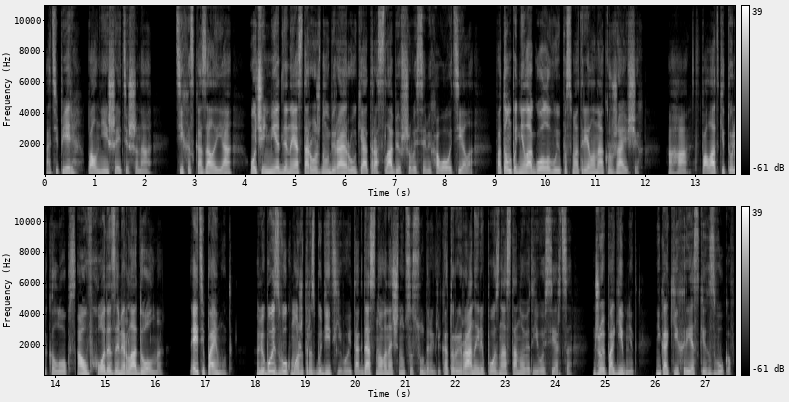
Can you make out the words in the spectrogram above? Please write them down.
А теперь полнейшая тишина. Тихо сказала я, очень медленно и осторожно убирая руки от расслабившегося мехового тела. Потом подняла голову и посмотрела на окружающих. Ага, в палатке только Локс, а у входа замерла Долна. Эти поймут. Любой звук может разбудить его, и тогда снова начнутся судороги, которые рано или поздно остановят его сердце. Джой погибнет. Никаких резких звуков.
